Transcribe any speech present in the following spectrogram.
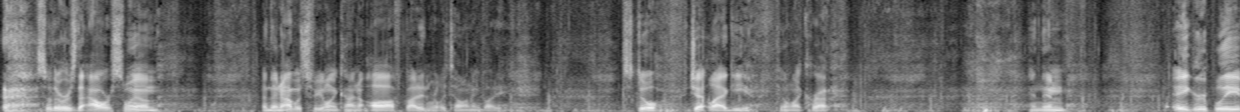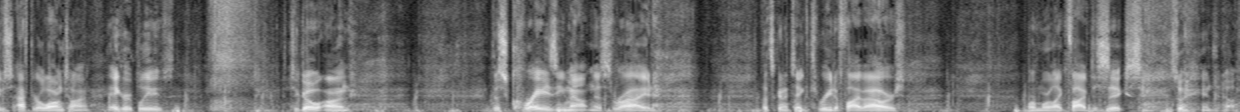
so there was the hour swim, and then I was feeling kind of off, but I didn't really tell anybody. Still jet laggy, feeling like crap. And then A group leaves after a long time. A group leaves to go on this crazy mountainous ride that's going to take three to five hours, or more like five to six. So it ended up.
